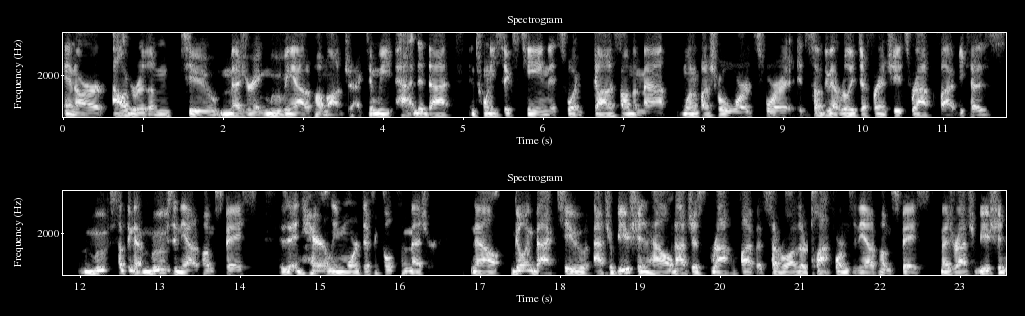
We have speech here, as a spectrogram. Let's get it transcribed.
and our algorithm to measuring moving out of home object. And we patented that in 2016. It's what got us on the map, won a bunch of awards for it. It's something that really differentiates Wrapify because move, something that moves in the out of home space is inherently more difficult to measure. Now, going back to attribution, how not just Wrapify, but several other platforms in the out of home space measure attribution,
